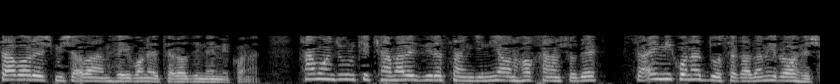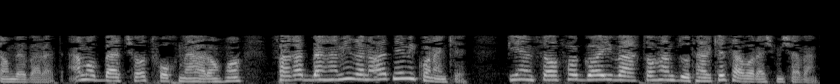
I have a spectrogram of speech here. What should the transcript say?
سوارش می‌شوند حیوان اعتراضی نمی کند همانجور که کمر زیر سنگینی آنها خم شده سعی می کند دو سه قدمی راهشان ببرد. اما بچه ها تخم حرام ها فقط به همین قناعت نمی کنند که انصاف ها گاهی وقتها هم دو ترکه سوارش می شوند.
